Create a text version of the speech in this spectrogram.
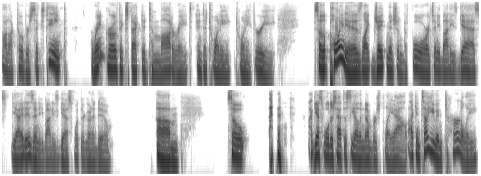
on October 16th rent growth expected to moderate into 2023. So the point is, like Jake mentioned before, it's anybody's guess. Yeah, it is anybody's guess what they're going to do. Um, so I guess we'll just have to see how the numbers play out. I can tell you internally,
